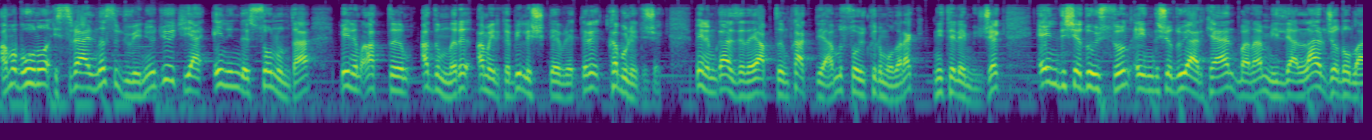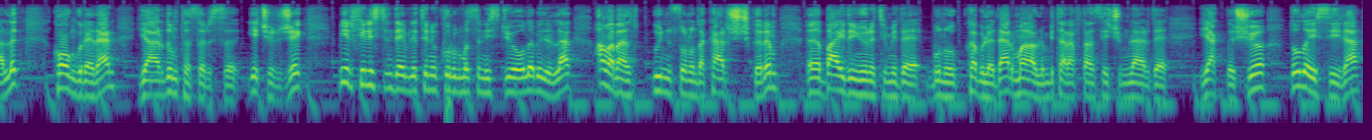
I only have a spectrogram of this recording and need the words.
Ama bunu İsrail nasıl güveniyor? Diyor ki ya eninde sonunda benim attığım adımları Amerika Birleşik Devletleri kabul edecek. Benim Gazze'de yaptığım katliamı soykırım olarak nitelemeyecek. Endişe duysun, endişe duyarken bana milyarlarca dolarlık kongreden yardım tasarısı geçirecek. Bir Filistin devletinin kurulmasını istiyor olabilirler ama ben günün sonunda karşı çıkarım. Ee, Biden yönetimi de bunu kabul eder. Malum bir taraftan seçimler de yaklaşıyor. Dolayısıyla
